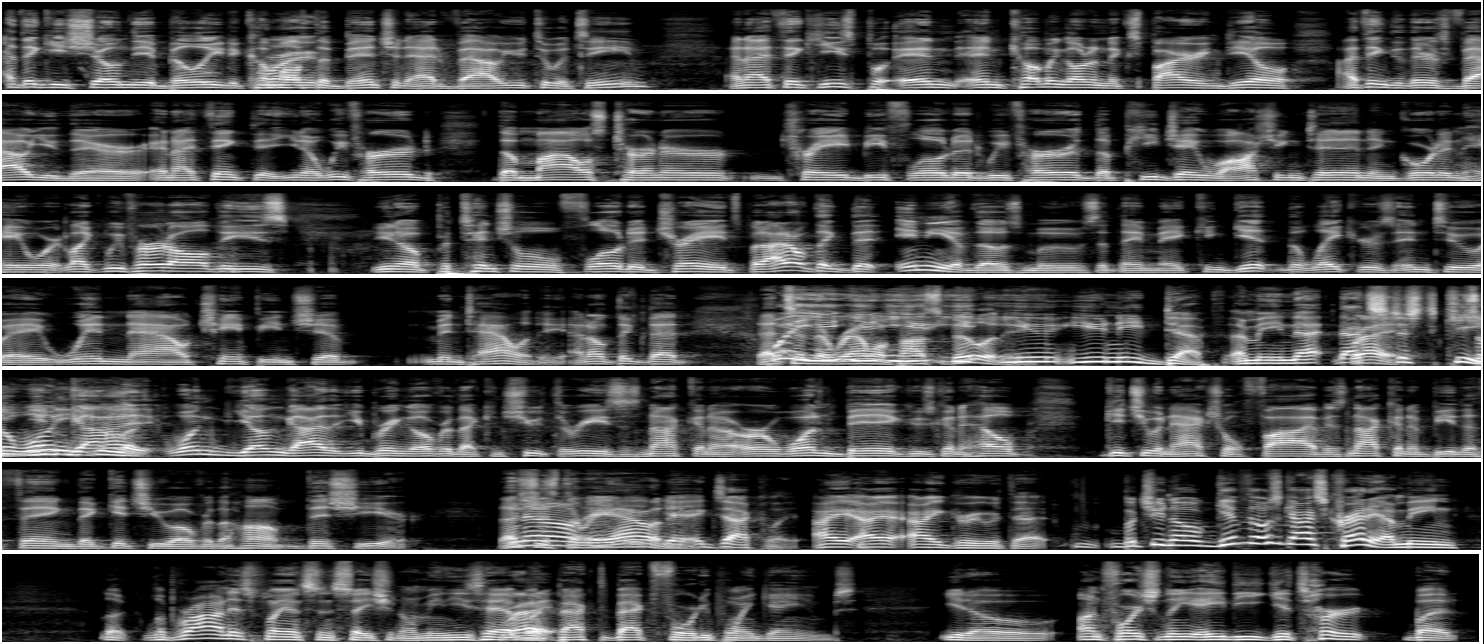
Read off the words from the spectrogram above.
I think he's shown the ability to come right. off the bench and add value to a team. And I think he's put and and coming on an expiring deal. I think that there's value there, and I think that you know we've heard the Miles Turner trade be floated. We've heard the PJ Washington and Gordon Hayward. Like we've heard all these you know potential floated trades, but I don't think that any of those moves that they make can get the Lakers into a win now championship mentality. I don't think that that's well, in the you, realm you, of possibility. You, you, you need depth. I mean that that's right. just key. So one guy, one young guy that you bring over that can shoot threes is not gonna, or one big who's gonna help get you an actual five is not gonna be the thing that gets you over the hump this year. That's no, just the reality. It, exactly. I, I I agree with that. But you know, give those guys credit. I mean, look, LeBron is playing sensational. I mean, he's had right. back to back forty point games. You know, unfortunately, AD gets hurt, but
